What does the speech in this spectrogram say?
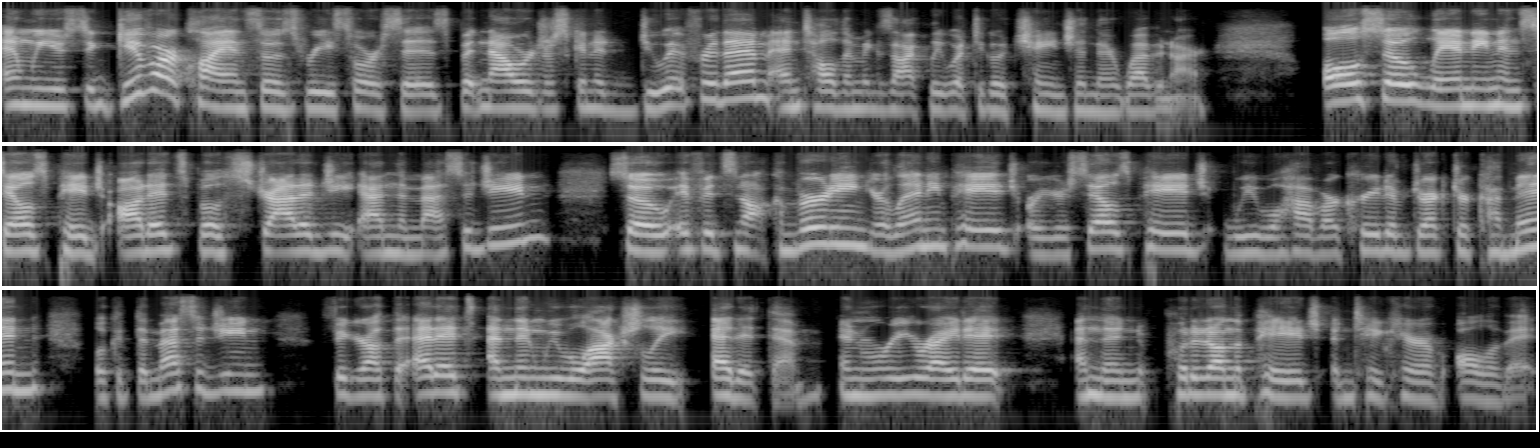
and we used to give our clients those resources, but now we're just going to do it for them and tell them exactly what to go change in their webinar also landing and sales page audits both strategy and the messaging. So if it's not converting your landing page or your sales page we will have our creative director come in look at the messaging figure out the edits and then we will actually edit them and rewrite it and then put it on the page and take care of all of it.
